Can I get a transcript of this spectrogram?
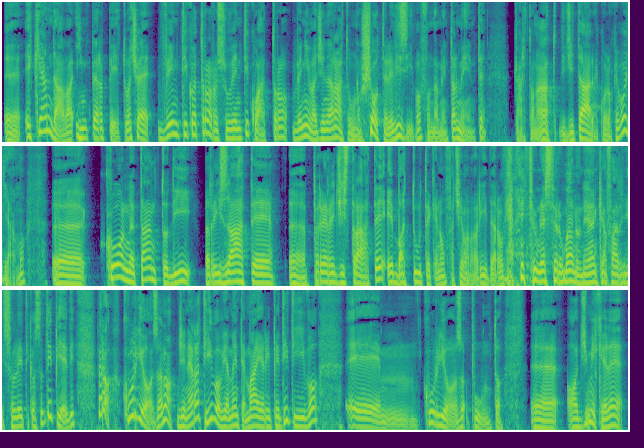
eh, e che andava in perpetua, cioè 24 ore su 24 veniva generato uno show televisivo fondamentalmente, cartonato, digitale, quello che vogliamo, eh, con tanto di risate eh, preregistrate e battute che non facevano ridere ovviamente un essere umano neanche a fare il solletico sotto i piedi, però curioso, no? generativo ovviamente mai ripetitivo, e, um, curioso, punto. Eh, oggi Michele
